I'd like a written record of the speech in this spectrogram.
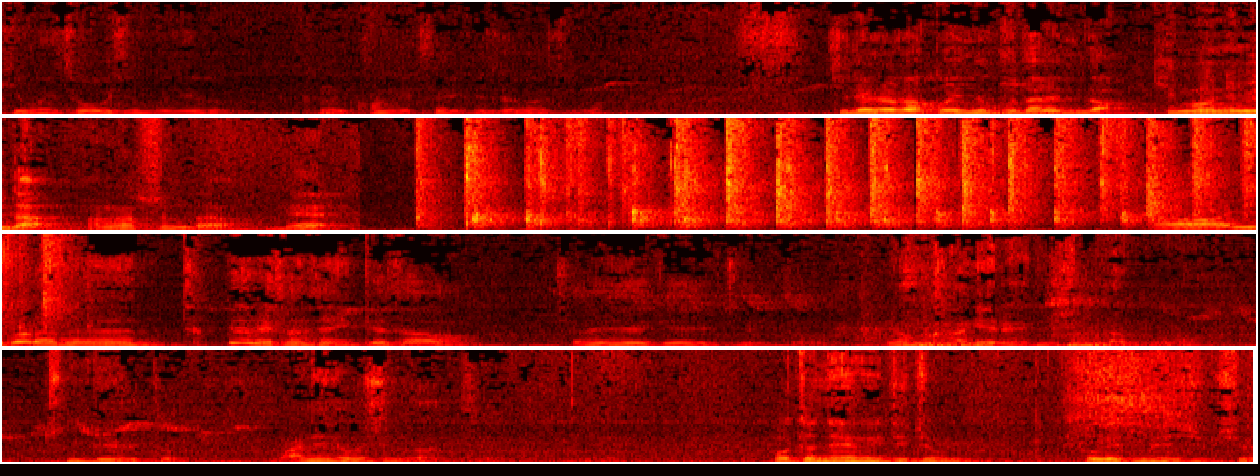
참 기분이 좋으신 분이 그 관객석에 계셔가지고 진행을 맡고 있는 구달입니다. 김원입니다. 반갑습니다. 네. 아, 이번에는 특별히 선생님께서 저희에게 이제 또 명강의를 해주신다고 준비를 또 많이 해오신 것 같아요. 어떤 내용인지 좀 소개 좀 해주십시오.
